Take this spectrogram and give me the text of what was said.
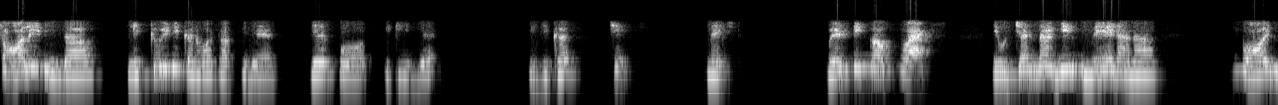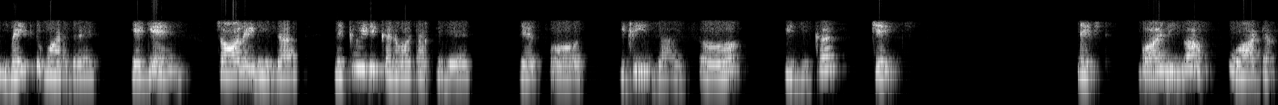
solid ಇಂದ ಲಿಕ್ವಿಡ್ ಕನ್ವರ್ಟ್ ಆಗ್ತಿದೆ therefore it is a physical change next melting of wax ನೀವು ಚೆನ್ನಾಗಿ ಮೇಡನ ಬಾಯ್ಲ್ ಮೆಲ್ಟ್ ಮಾಡಿದ್ರೆ ಎಗೇನ್ ಸಾಲಿಡ್ ಇಂದ ಲಿಕ್ವಿಡ್ ಕನ್ವರ್ಟ್ ಆಗ್ತಿದೆ ದೇರ್ ಫೋರ್ ಇಟ್ ಈಸ್ ಆಲ್ಸೋ ಫಿಸಿಕಲ್ ಚೇಂಜ್ ನೆಕ್ಸ್ಟ್ ಬಾಯ್ಲಿಂಗ್ ಆಫ್ ವಾಟರ್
